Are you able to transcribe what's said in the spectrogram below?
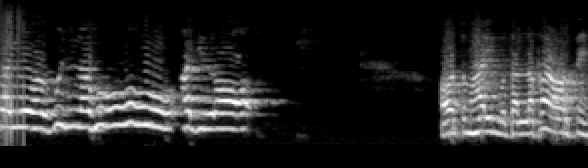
ويعظم له أجرا۔ اور تمہاری متعلقہ عورتیں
